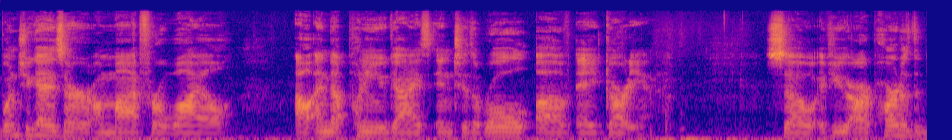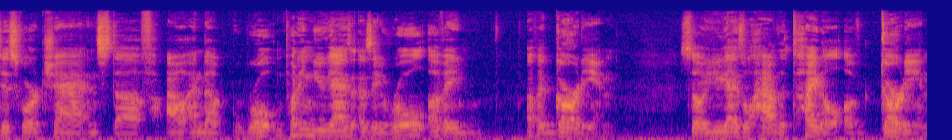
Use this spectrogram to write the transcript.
once you guys are a mod for a while, I'll end up putting you guys into the role of a guardian. So if you are part of the Discord chat and stuff, I'll end up role, putting you guys as a role of a of a guardian. So you guys will have the title of guardian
